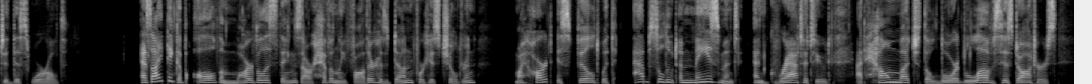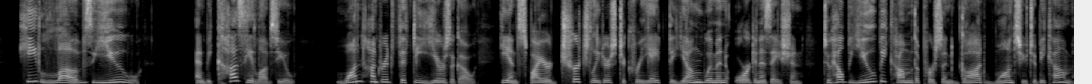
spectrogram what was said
to this world. As I think of all the marvelous things our Heavenly Father has done for His children, my heart is filled with absolute amazement and gratitude at how much the Lord loves His daughters. He loves you. And because He loves you, 150 years ago, He inspired church leaders to create the Young Women Organization to help you become the person God wants you to become.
